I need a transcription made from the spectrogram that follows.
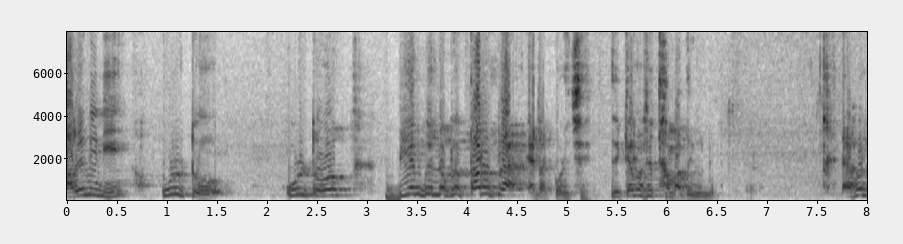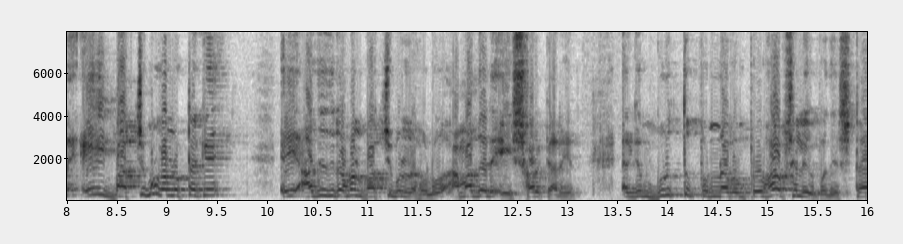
পারেনি উল্টো উল্টো বিএনপির লোকরা তার উপরে অ্যাটাক করেছে যে কেন সে থামাতে গেল। এখন এই বাচ্চুমোল্লা লোকটাকে, এই আজিজুর রহমান বাচ্চুমোল্লা হলো আমাদের এই সরকারের একজন গুরুত্বপূর্ণ এবং প্রভাবশালী উপদেষ্টা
